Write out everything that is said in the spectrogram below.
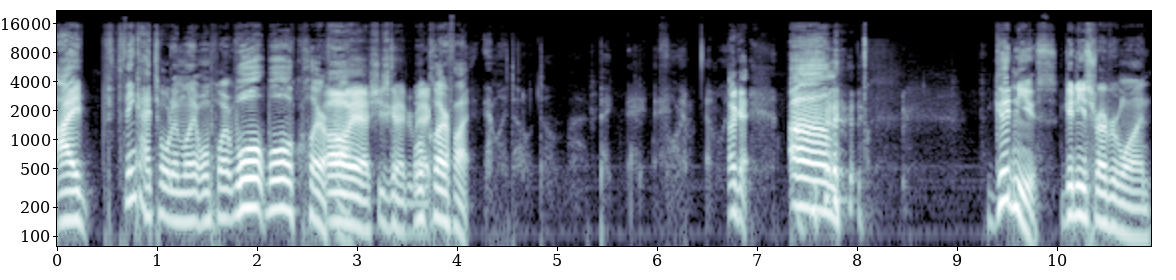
I think I told Emily at one point. We'll we'll clarify. oh yeah, she's gonna have your We'll back. clarify. Emily, don't don't pick Okay. Um. good news. Good news for everyone.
